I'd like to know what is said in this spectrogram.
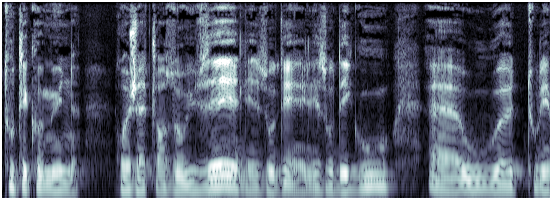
toutes les communes rejettent leurs eaux usées, les eaux des, d'égout, euh, où euh, tous les,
